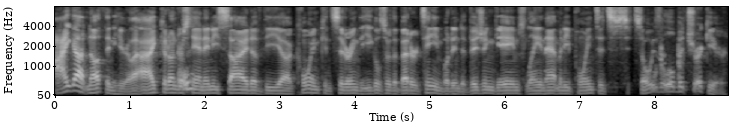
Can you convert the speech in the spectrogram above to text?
I got nothing here. I could understand any side of the uh, coin, considering the Eagles are the better team. But in division games, laying that many points, it's it's always a little bit trickier.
